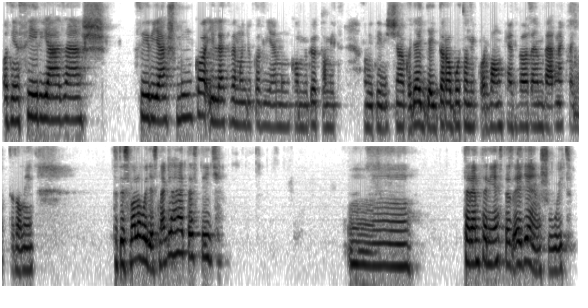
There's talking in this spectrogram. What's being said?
az ilyen szériázás, szériás munka, illetve mondjuk az ilyen munka mögött, amit, amit én is csinálok, hogy egy-egy darabot, amikor van kedve az embernek, vagy mit tudom én. Tehát ezt valahogy ezt meg lehet ezt így mm, teremteni ezt az egyensúlyt.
